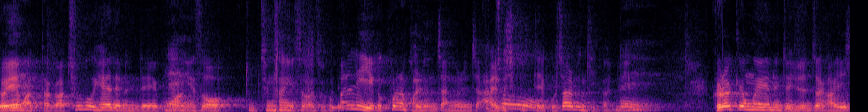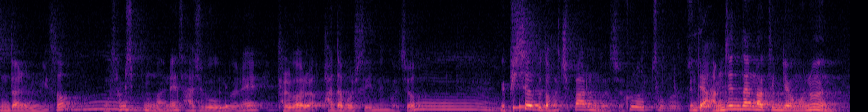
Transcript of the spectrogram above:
여행 왔다가 출국해야 되는데 공항에서 좀 증상이 있어가지고 빨리 이거 코로나 걸렸는지 안 걸렸는지 알고 그쵸. 싶을 때 그 짧은 기간에 네. 그럴 경우에는 이제 유전자 가위 진단을 이용해서 음. 뭐 30분 만에 45분 만에 결과를 받아볼 수 있는 거죠. 음. 그러니까 PCR보다 훨씬 빠른 거죠. 그렇죠, 그렇죠. 근데 암 진단 같은 경우는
